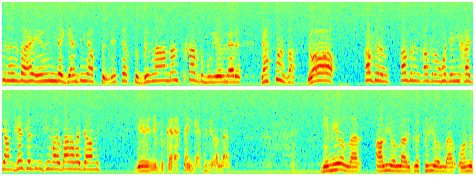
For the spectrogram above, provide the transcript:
biraz daha evinde kendi yaptı. Ne çıktı? Dırnağından çıkardı bu evleri. Yapma. Yok. Kaldırın, kaldırın, kaldırın hoca yıkacağım, herkesin işi var dağılacağımış. Birini bükerekten getiriyorlar. Demiyorlar, alıyorlar, götürüyorlar onu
